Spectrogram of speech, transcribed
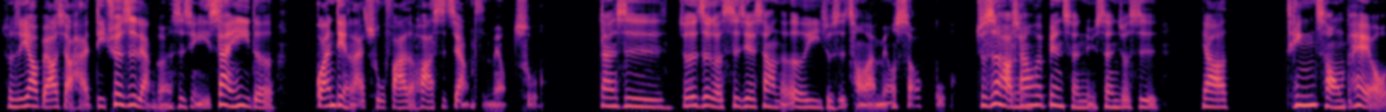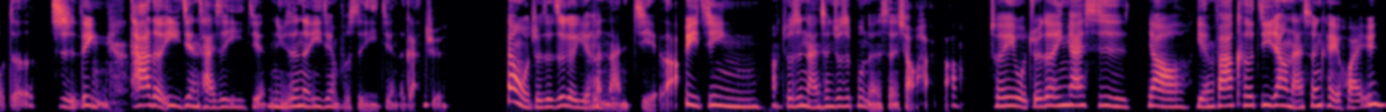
就是要不要小孩，的确是两个人事情。以善意的观点来出发的话，是这样子没有错。但是就是这个世界上的恶意，就是从来没有少过，就是好像嗯会变成女生就是要听从配偶的指令，他的意见才是意见，女生的意见不是意见的感觉。但我觉得这个也很难解啦，毕竟啊就是男生就是不能生小孩吧，所以我觉得应该是要研发科技，让男生可以怀孕，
